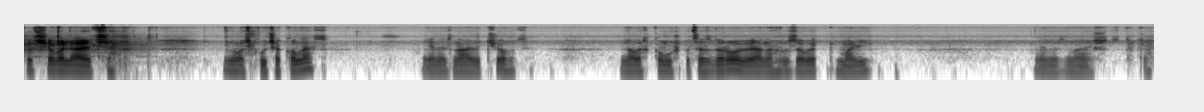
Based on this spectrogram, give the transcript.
Тут ще валяються ну, ось куча колес. Я не знаю від чого це. На легковушку це здорові, а на грузовик малі. Я не знаю, що це таке.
